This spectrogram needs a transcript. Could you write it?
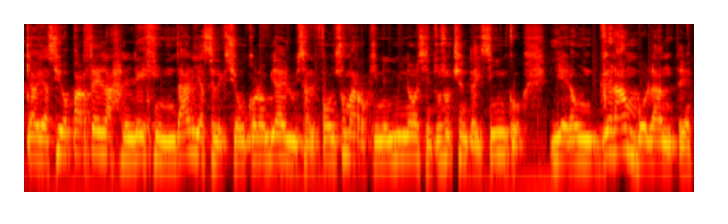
que había sido parte de la legendaria selección Colombia de Luis Alfonso Marroquín en 1985 y era un gran volante,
